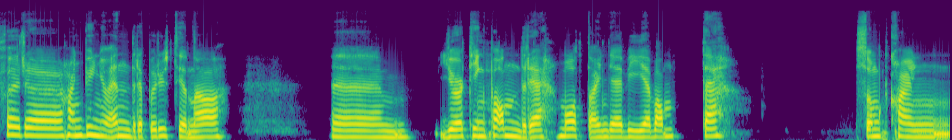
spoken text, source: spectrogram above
For uh, han begynner å endre på rutiner, uh, gjør ting på andre måter enn det vi er vant til, som kan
